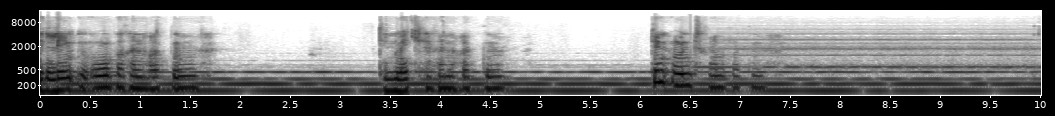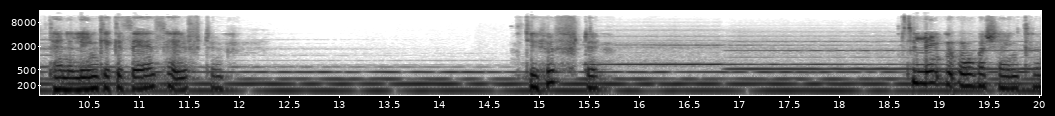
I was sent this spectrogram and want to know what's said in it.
den linken oberen Rücken, den mittleren Rücken, den unteren Rücken, deine linke Gesäßhälfte, die Hüfte, die linken Oberschenkel,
